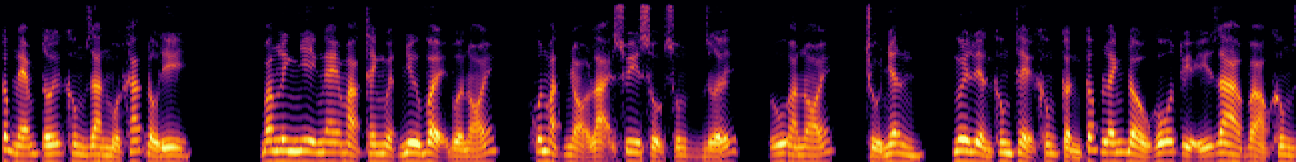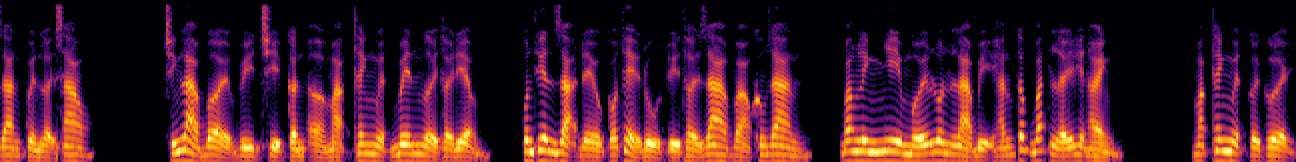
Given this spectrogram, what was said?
cấp ném tới không gian một khác đầu đi. Băng Linh Nhi nghe Mạc Thanh Nguyệt như vậy vừa nói, khuôn mặt nhỏ lại suy sụp xuống dưới, ưu hoán nói, chủ nhân, ngươi liền không thể không cần cấp lãnh đầu gỗ tùy ý ra vào không gian quyền lợi sao. Chính là bởi vì chỉ cần ở Mạc Thanh Nguyệt bên người thời điểm, quân thiên dạ đều có thể đủ tùy thời ra vào không gian, băng Linh Nhi mới luôn là bị hắn cấp bắt lấy hiện hành. Mạc Thanh Nguyệt cười cười,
